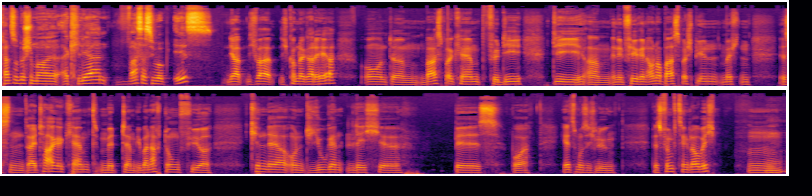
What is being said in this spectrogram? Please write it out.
Kannst du ein bisschen mal erklären, was das überhaupt ist? Ja, ich war, ich komme da gerade her und ähm, Basketballcamp für die, die ähm, in den Ferien auch noch Basketball spielen möchten, ist ein Drei-Tage-Camp mit ähm, Übernachtung für Kinder und Jugendliche bis, boah, jetzt muss ich lügen, bis 15, glaube ich. Mhm. Mhm.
